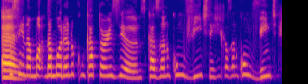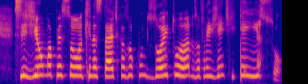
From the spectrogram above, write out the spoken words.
É. Tipo assim, namo- namorando com 14 anos, casando com 20, tem gente casando com 20. Esses dias uma pessoa aqui na cidade casou com 18 anos. Eu falei, gente, que que é isso?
